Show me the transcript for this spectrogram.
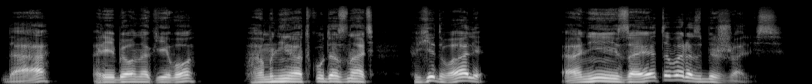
«Да? Ребенок его?» «А мне откуда знать? Едва ли. Они из-за этого разбежались.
